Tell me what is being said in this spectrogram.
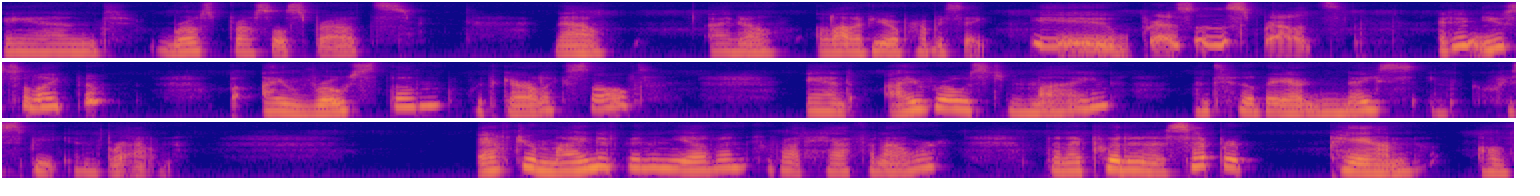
and roast Brussels sprouts. Now, I know a lot of you will probably say, Ew, Brussels sprouts. I didn't used to like them, but I roast them with garlic salt and I roast mine until they are nice and crispy and brown. After mine have been in the oven for about half an hour, then I put in a separate pan of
